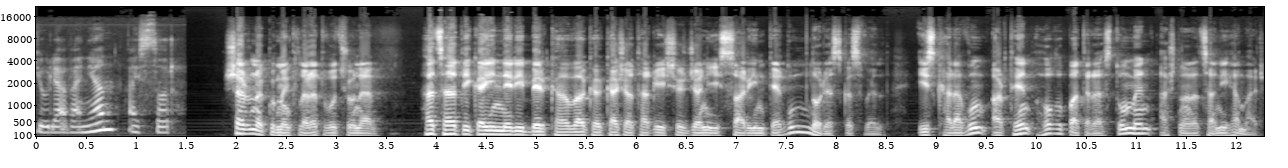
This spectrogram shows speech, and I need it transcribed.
Յուլիա Վանյան այսօր։ Շարունակում ենք լրատվությունը։ Հացահատիկայինների բերքահավաքը Քաշաթաղի շրջանի Սարին տեղում նոր է սկսվել, իսկ հարավում արդեն հողը պատրաստում են աշնանացանի համար։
